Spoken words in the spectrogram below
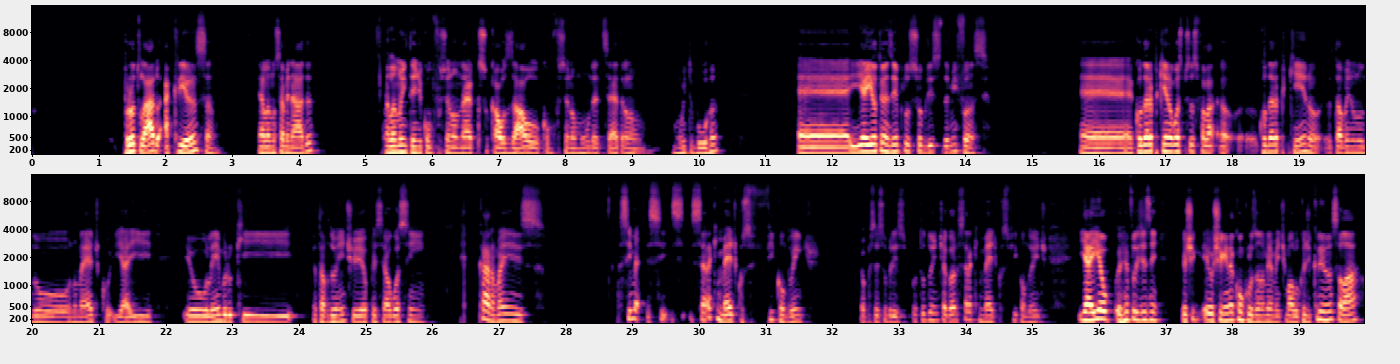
Por outro lado, a criança, ela não sabe nada. Ela não entende como funciona o nexo causal, como funciona o mundo, etc. Ela é muito burra. É... E aí eu tenho um exemplo sobre isso da minha infância. É... Quando eu era pequeno, algumas pessoas falaram... Quando eu era pequeno, eu tava indo no, no médico e aí eu lembro que eu tava doente e eu pensei algo assim, cara, mas se, se, se, será que médicos ficam doentes? Eu pensei sobre isso. Eu tô doente agora, será que médicos ficam doentes? E aí eu, eu refleti assim, eu cheguei, eu cheguei na conclusão na minha mente maluca de criança lá,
